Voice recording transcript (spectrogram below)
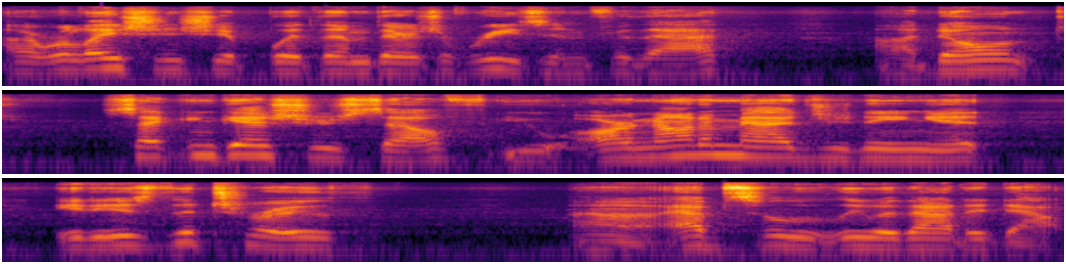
uh, relationship with them, there's a reason for that. Uh, don't second guess yourself. You are not imagining it. It is the truth, uh, absolutely without a doubt.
